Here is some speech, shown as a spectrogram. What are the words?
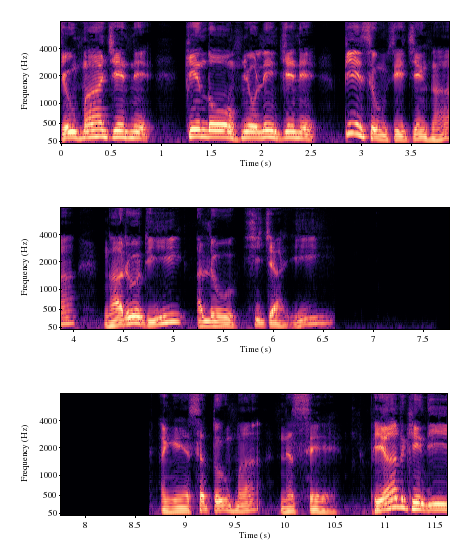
ယုံမှားခြင်းနှင့် ကင်းသောမျှော်လင့်ခြင်းနှင့် ပြည့်စုံစေခြင်းငှာငါတို့သည် အလိုရှိကြ၏အငယ်73မှ20ဘုရားသခင်သည်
